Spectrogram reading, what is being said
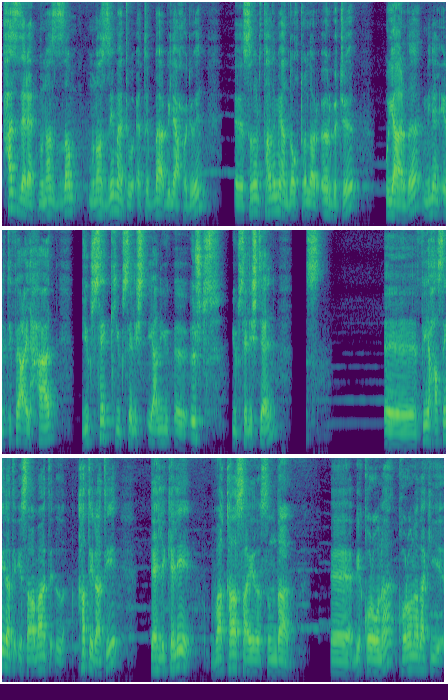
Hazzeret munazzam munazzimetu etibba bila hududin e, sınır tanımayan doktorlar örgütü uyardı. Minel irtifa'il had yüksek yükseliş yani e, üst yükselişten e, fi hasilati isabat katirati tehlikeli vaka sayısında e, bir korona, koronadaki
